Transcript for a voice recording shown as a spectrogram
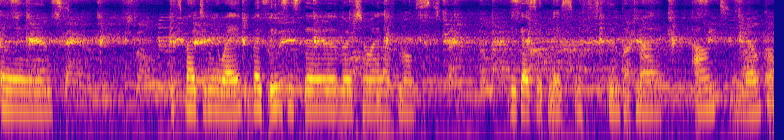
and it's by Jimmy Webb, but this is the version I love most because it makes me think of my aunt and uncle,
